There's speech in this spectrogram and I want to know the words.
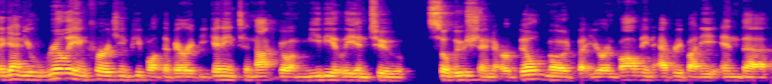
again you're really encouraging people at the very beginning to not go immediately into solution or build mode but you're involving everybody in the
